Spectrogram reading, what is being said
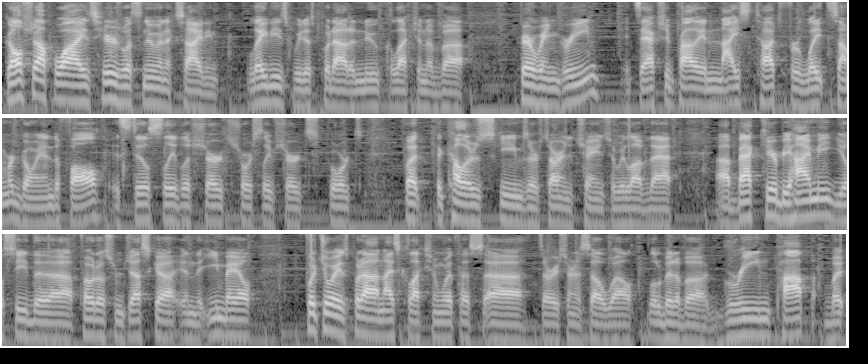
Golf shop wise, here's what's new and exciting. Ladies, we just put out a new collection of uh, fairway and green. It's actually probably a nice touch for late summer going into fall. It's still sleeveless shirts, short sleeve shirts, skirts, but the colors schemes are starting to change, so we love that. Uh, back here behind me, you'll see the uh, photos from Jessica in the email. FootJoy has put out a nice collection with us. Uh, it's already starting to sell well. A little bit of a green pop, but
